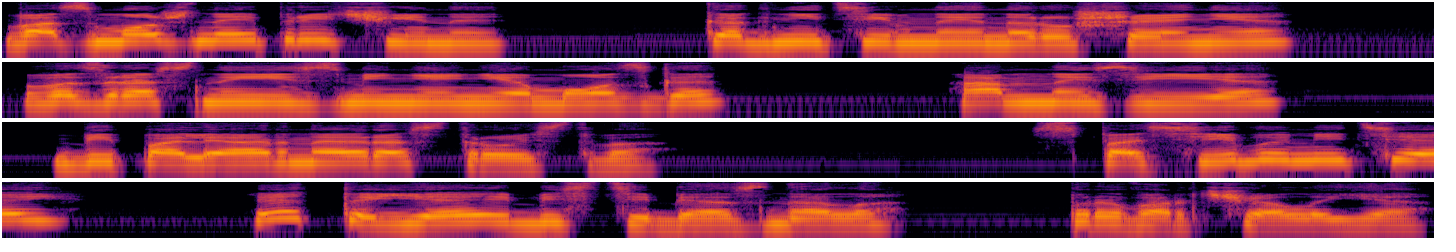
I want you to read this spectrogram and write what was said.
Возможные причины – когнитивные нарушения – возрастные изменения мозга, амнезия, биполярное расстройство. «Спасибо, Митяй, это я и без тебя знала», — проворчала я.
